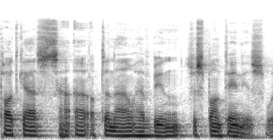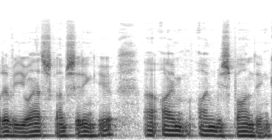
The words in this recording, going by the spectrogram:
podcasts uh, up to now have been just spontaneous. Whatever you ask, I'm sitting here, I'm, I'm responding.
